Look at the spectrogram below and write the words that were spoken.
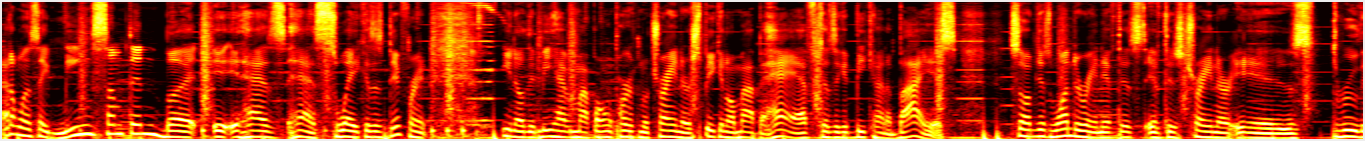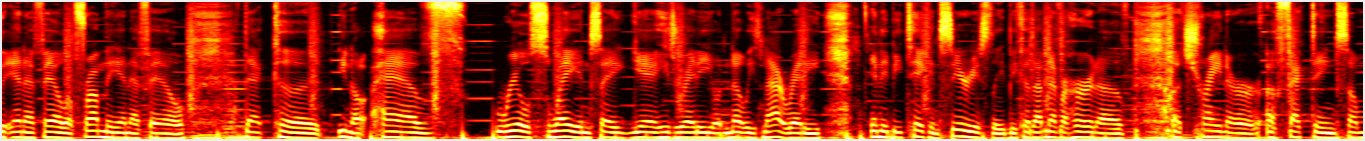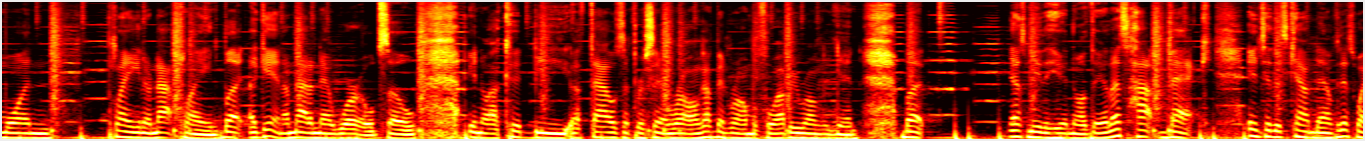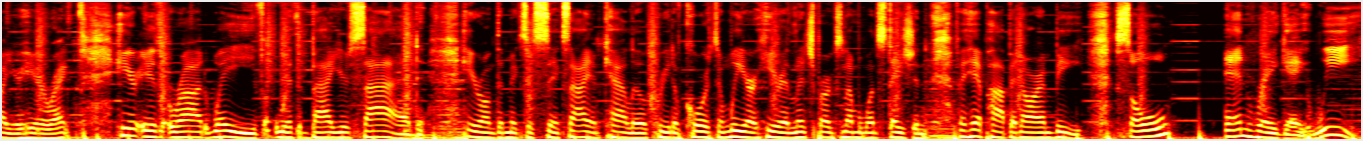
I don't want to say means something, but it, it has has sway because it's different, you know, than me having my own personal trainer speaking on my behalf because it could be kind of biased. So I'm just wondering if this if this trainer is through the NFL or from the NFL that could you know have real sway and say yeah he's ready or no he's not ready and it be taken seriously because I've never heard of a trainer affecting someone playing or not playing. But again, I'm not in that world, so you know I could be a thousand percent wrong. I've been wrong before. I'll be wrong again, but that's neither here nor there. Let's hop back into this countdown because that's why you're here, right? Here is Rod Wave with By Your Side here on the Mix of Six. I am Kalel Creed, of course, and we are here at Lynchburg's number one station for hip hop and R&B, soul, and reggae. We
